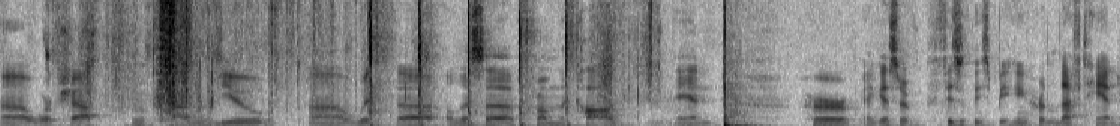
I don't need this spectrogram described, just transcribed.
uh, workshop uh, review uh, with uh, Alyssa from the COG and her, I guess, uh, physically speaking, her left hand,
